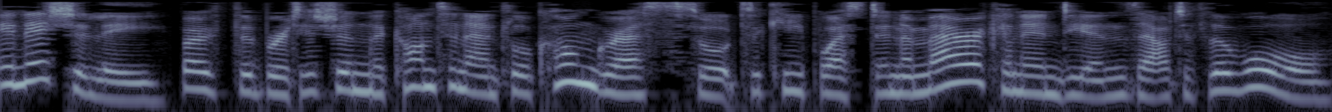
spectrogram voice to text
Initially, both the British and the Continental Congress sought to keep Western American Indians out of the war.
